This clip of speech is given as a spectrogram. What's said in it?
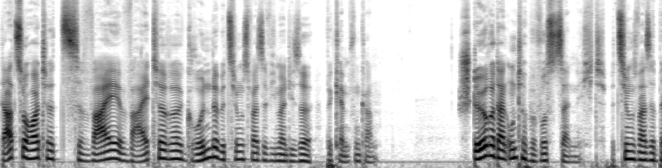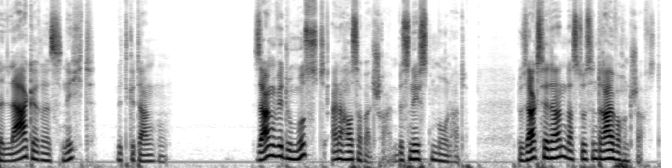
Dazu heute zwei weitere Gründe bzw. wie man diese bekämpfen kann. Störe dein Unterbewusstsein nicht bzw. belagere es nicht mit Gedanken. Sagen wir, du musst eine Hausarbeit schreiben bis nächsten Monat. Du sagst dir dann, dass du es in drei Wochen schaffst.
